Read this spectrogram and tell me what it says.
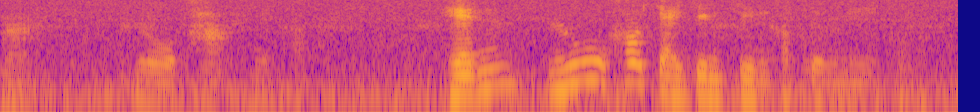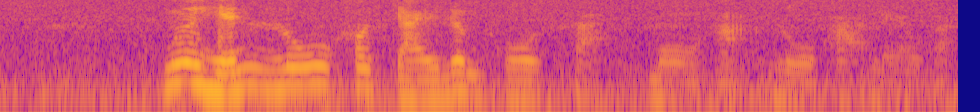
หะโลภะนี่ครับ เห็นรู้เข้าใจจริงๆครับเรื่องนี้ เมื่อเห็นรู้เข้าใจเรื่องโทสะโมหะโลภะแล้วครับ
